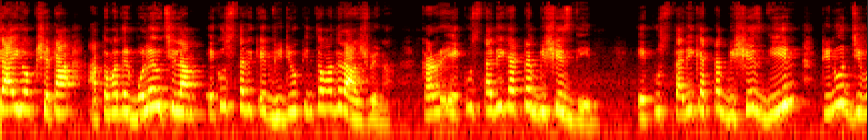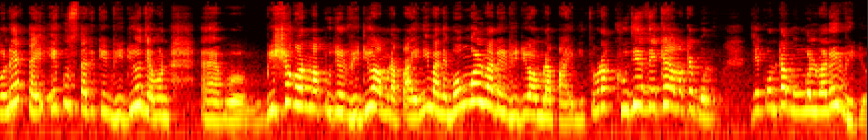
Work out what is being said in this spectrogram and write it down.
যাই হোক, সেটা তোমাদের বলেওছিলাম, একুশ তারিখের ভিডিও কিন্তু আমাদের আসবে না। কারণ একুশ তারিখ একটা বিশেষ দিন। একুশ তারিখ একটা বিশেষ দিন টিনুর জীবনে, তাই একুশ তারিখের ভিডিও যেমন বিশ্বকর্মা পুজোর ভিডিও আমরা পাইনি মানে মঙ্গলবারের ভিডিও আমরা পাইনি। তোমরা খুঁজে দেখে আমাকে বলো যে কোনটা মঙ্গলবারের ভিডিও।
